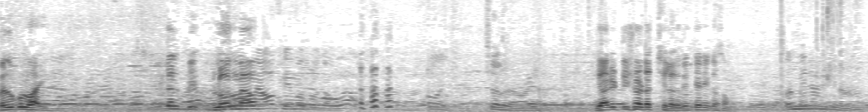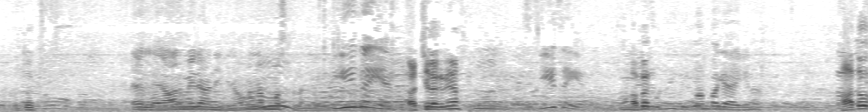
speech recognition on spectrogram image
बिल्कुल भाई। चल ब्लॉग में आओ। फ़ेमस हो जाओ। चलो यार यार ये टी शर्ट अच्छी लग रही तेरी कसम। पर मेरे आने की ना। तो अरे यार मेरे आने की ना वरना मस्त लग रही है। ये सही है। अच्छी लग रही है ना? ये सही है। अबे पापा क्या आएगी ना? हाँ तो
